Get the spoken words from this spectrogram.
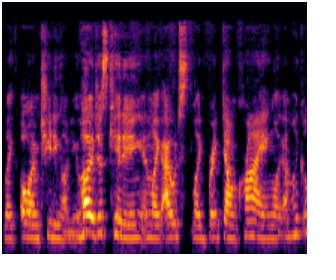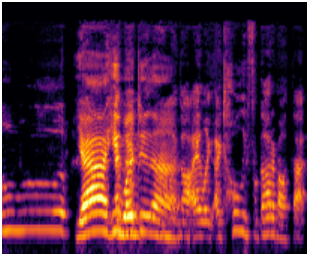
like, oh, I'm cheating on you. Huh, just kidding. And like I would just like break down crying. Like I'm like, oh yeah, he and would then, do that. Oh my god, I like I totally forgot about that.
